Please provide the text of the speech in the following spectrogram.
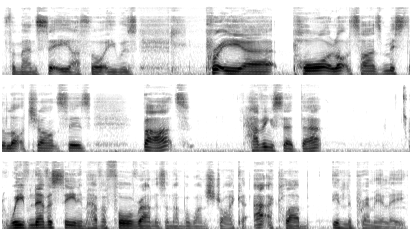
for Man City. I thought he was pretty uh, poor a lot of times, missed a lot of chances. But having said that, we've never seen him have a full run as a number one striker at a club in the Premier League.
